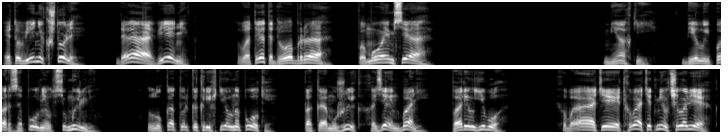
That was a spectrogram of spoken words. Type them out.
Это веник, что ли?» «Да, веник. Вот это добро. Помоемся!» Мягкий, белый пар заполнил всю мыльню. Лука только кряхтел на полке, пока мужик, хозяин бани, парил его. «Хватит, хватит, мил человек!»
